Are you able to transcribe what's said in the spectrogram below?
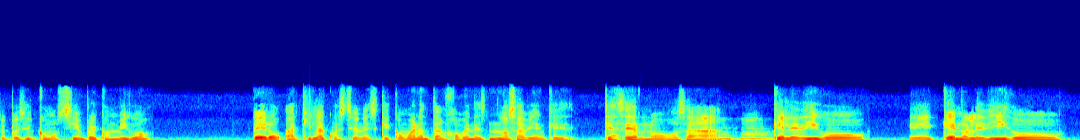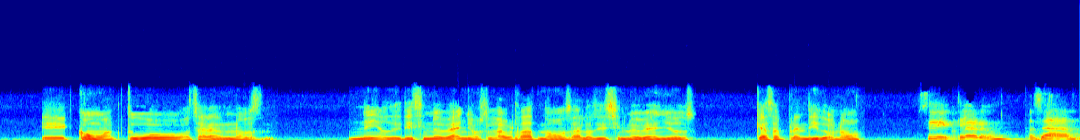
se puede decir, como siempre conmigo. Pero aquí la cuestión es que como eran tan jóvenes, no sabían qué, qué hacer, ¿no? O sea, qué le digo, eh, qué no le digo, eh, cómo actúo. O sea, eran unos, niño de 19 años, la verdad, ¿no? O sea, a los 19 años, ¿qué has aprendido, no? Sí, claro. O sea,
